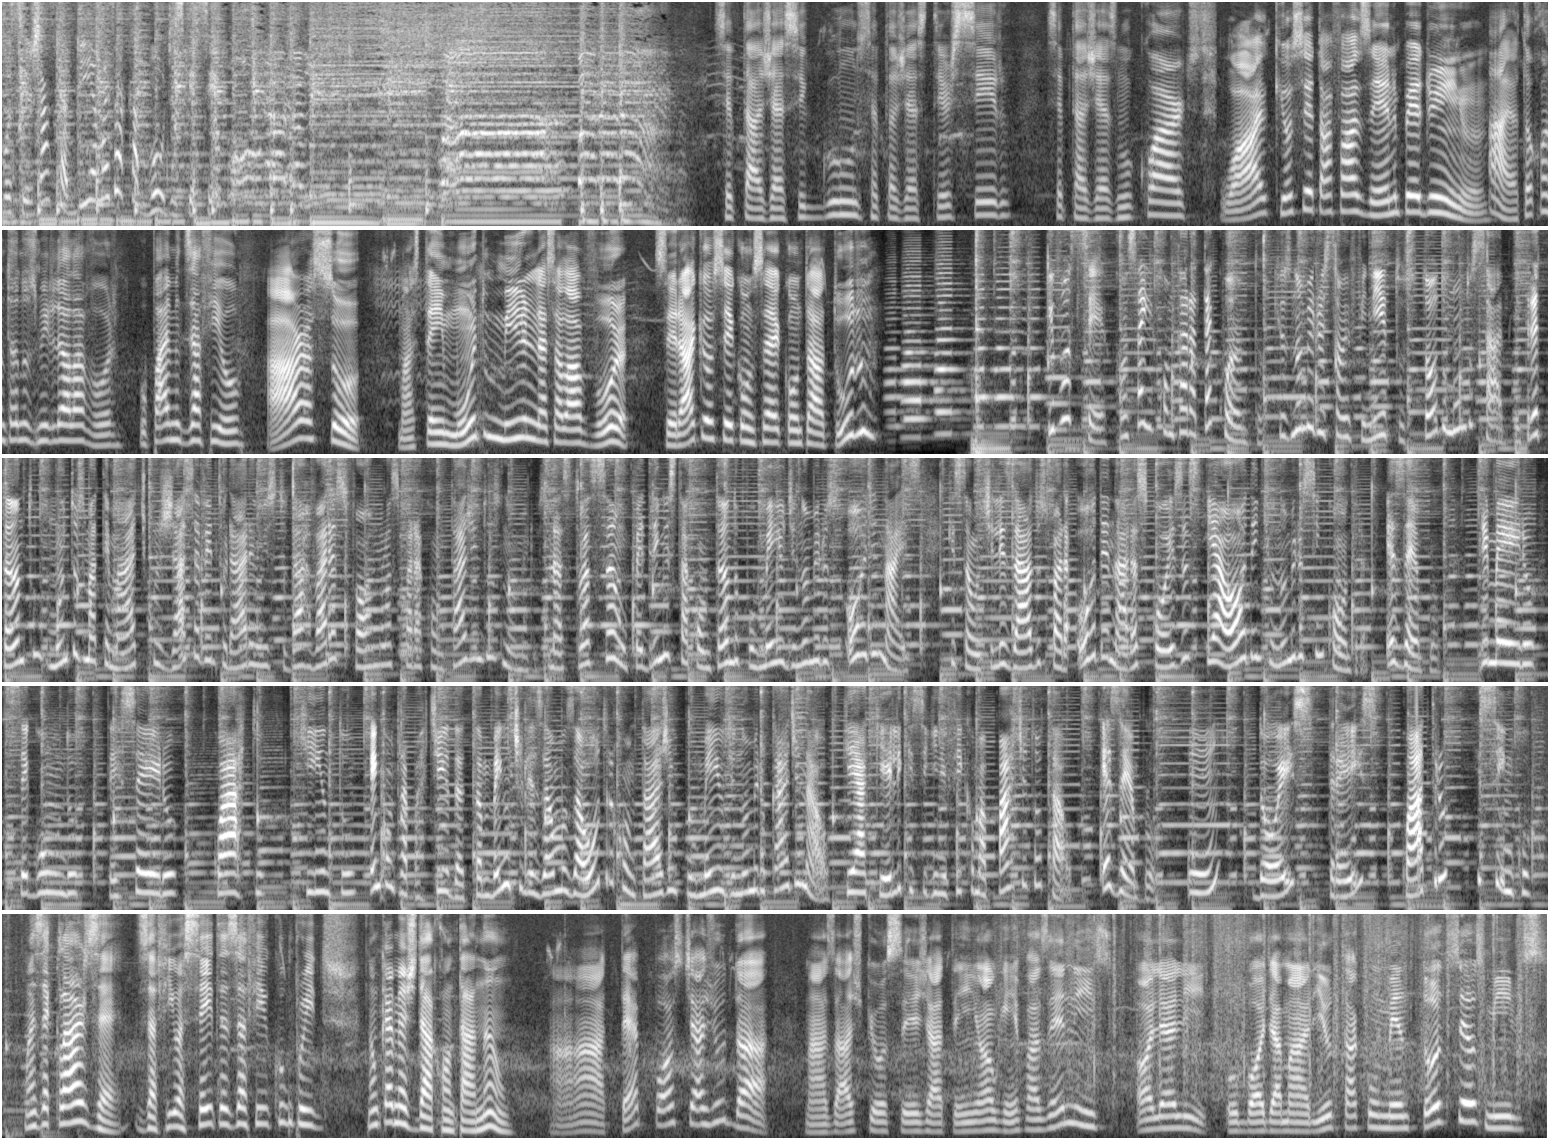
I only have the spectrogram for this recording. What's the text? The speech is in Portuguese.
você já sabia, mas acabou de esquecer. Septagésimo segundo, septagésimo terceiro, septagésimo quarto. Uai, o que você tá fazendo, Pedrinho? Ah, eu tô contando os milho da lavoura. O pai me desafiou. Arço, mas tem muito milho nessa lavoura. Será que você consegue contar tudo? E você, consegue contar até quanto? Que os números são infinitos, todo mundo sabe. Entretanto, muitos matemáticos já se aventuraram em estudar várias fórmulas para a contagem dos números. Na situação, o Pedrinho está contando por meio de números ordinais, que são utilizados para ordenar as coisas e a ordem que o número se encontra. Exemplo: primeiro, segundo, terceiro, quarto, quinto. Em contrapartida, também utilizamos a outra contagem por meio de número cardinal, que é aquele que significa uma parte total. Exemplo: 1, 2, 3, 4 e 5. Mas é claro, Zé. Desafio aceito é desafio cumprido. Não quer me ajudar a contar, não? Ah, até posso te ajudar. Mas acho que você já tem alguém fazendo isso. Olha ali, o bode amarillo tá comendo todos os seus milhos.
